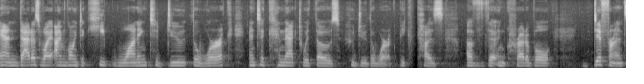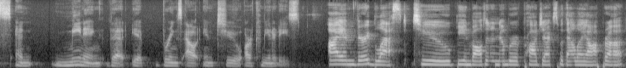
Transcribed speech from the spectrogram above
And that is why I'm going to keep wanting to do the work and to connect with those who do the work because of the incredible difference and meaning that it brings out into our communities. I am very blessed to be involved in a number of projects with LA Opera,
